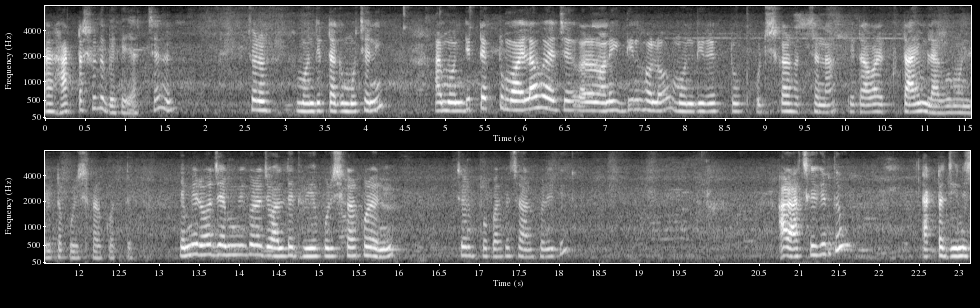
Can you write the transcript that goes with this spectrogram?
আর হাতটা শুধু বেঁকে যাচ্ছে হ্যাঁ চলুন মন্দিরটাকে মুছে নিই। আর মন্দিরটা একটু ময়লা হয়েছে কারণ অনেক দিন হলো মন্দির একটু পরিষ্কার হচ্ছে না। এটা আবার একটু টাইম লাগবে মন্দিরটা পরিষ্কার করতে। এমনি রোজ এমনি করে জল দিয়ে ধুয়ে পরিষ্কার করে নিই। চলুন গোপালকে চান করে দিই। আর আজকে কিন্তু একটা জিনিস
